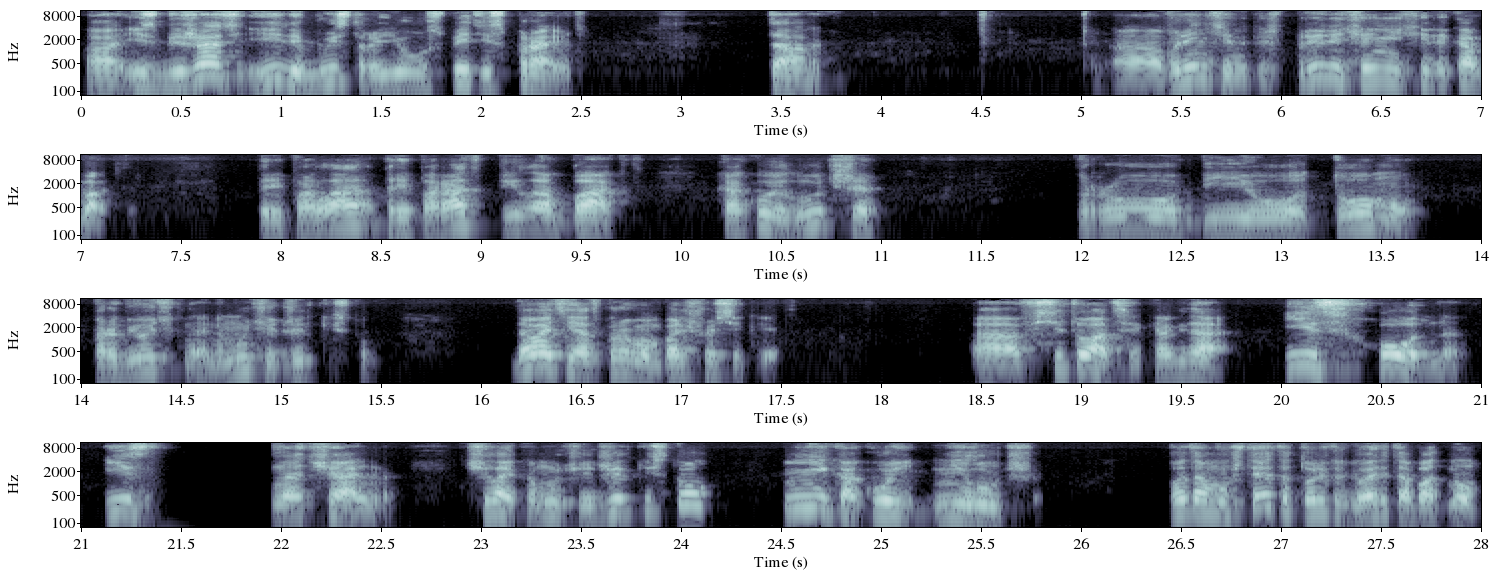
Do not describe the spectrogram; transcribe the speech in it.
а, избежать или быстро ее успеть исправить. Так. А, Валентина пишет, при лечении хеликобактер препарат, препарат пилобакт. Какой лучше пробиотому? Пробиотик, наверное, мучает жидкий стул. Давайте я открою вам большой секрет. А, в ситуации, когда исходно, изначально человека мучает жидкий стул, никакой не лучше. Потому что это только говорит об одном.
